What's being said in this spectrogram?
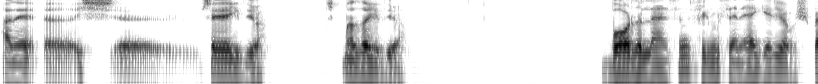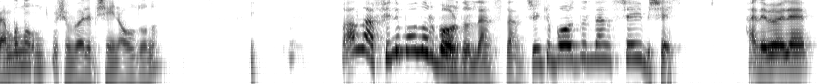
Hani e, iş e, şeye gidiyor. Çıkmaza gidiyor. Borderlands'in filmi seneye geliyormuş. Ben bunu unutmuşum böyle bir şeyin olduğunu. Valla film olur Borderlands'ten. Çünkü Borderlands şey bir şey. Hani böyle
